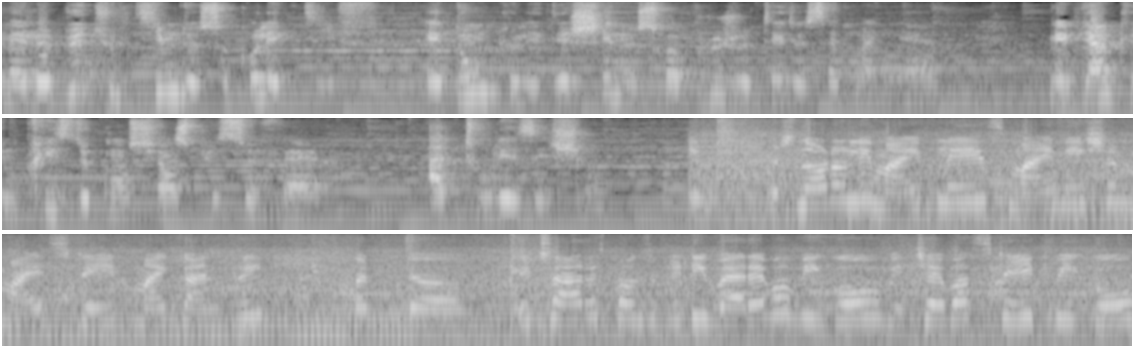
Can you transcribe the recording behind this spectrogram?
Mais le but ultime de ce collectif est donc que les déchets ne soient plus jetés de cette manière, mais bien qu'une prise de conscience puisse se faire à tous les échelons. It's not only my place, my nation, my state, my country, but uh, it's our responsibility wherever we go, whichever state we go,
